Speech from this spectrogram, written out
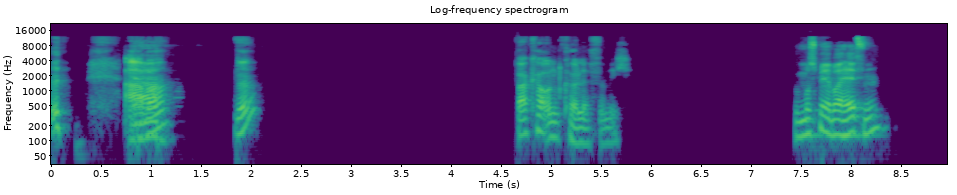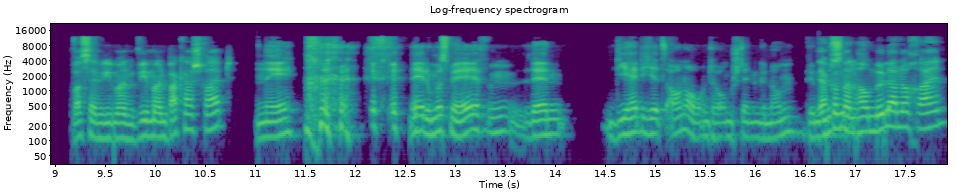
Aber, ne? Wacker und Kölle für mich. Du musst mir aber helfen. Was denn, wie man, wie man Backer schreibt? Nee. nee, du musst mir helfen, denn die hätte ich jetzt auch noch unter Umständen genommen. Wir Da müssen, kommt dann Hau Müller noch rein.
